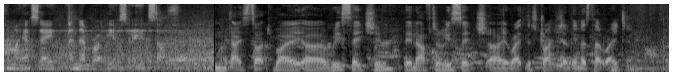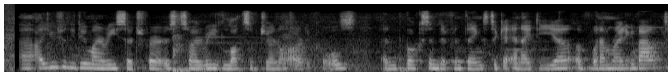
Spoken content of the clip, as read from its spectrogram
for my essay and then write the essay itself. I start by uh, researching, then after research, I write the structure, then I start writing. Uh, I usually do my research first, so I read lots of journal articles and books and different things to get an idea of what I'm writing about,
